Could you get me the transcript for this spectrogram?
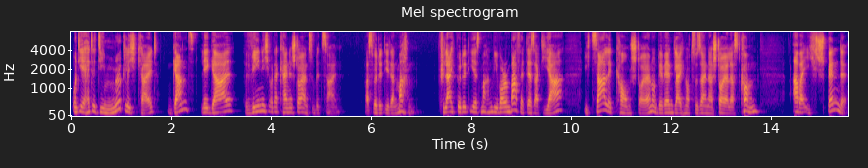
und ihr hättet die Möglichkeit, ganz legal wenig oder keine Steuern zu bezahlen, was würdet ihr dann machen? Vielleicht würdet ihr es machen wie Warren Buffett, der sagt, ja, ich zahle kaum Steuern und wir werden gleich noch zu seiner Steuerlast kommen, aber ich spende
